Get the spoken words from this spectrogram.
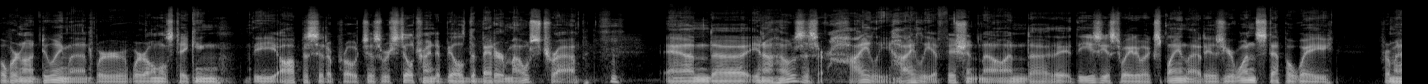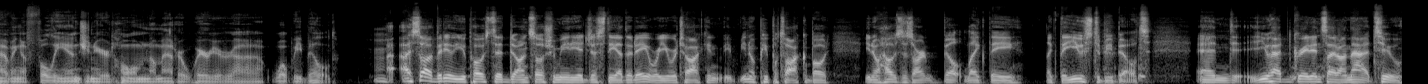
But we're not doing that. We're we're almost taking the opposite approach. As we're still trying to build the better mousetrap. And uh, you know, houses are highly, highly efficient now. And uh, the, the easiest way to explain that is you're one step away from having a fully engineered home, no matter where you're, uh, what we build. I- I saw a video you posted on social media just the other day where you were talking. You know, people talk about you know houses aren't built like they like they used to be built, and you had great insight on that too.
